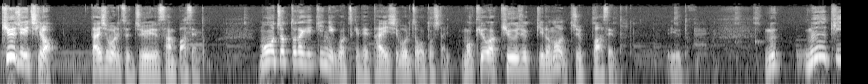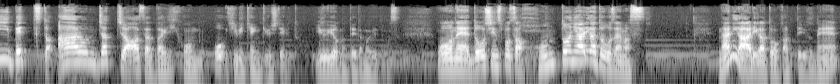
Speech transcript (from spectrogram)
91キロ。体脂肪率13%もうちょっとだけ筋肉をつけて体脂肪率を落としたい。目標は90キロの10%いうと。ムーキー・ベッツとアーロン・ジャッジを合わせた打撃フォームを日々研究しているというようなデータも出てます。もうね同心スポーツさん本当にありがとうございます。何がありがとうかっていうとね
